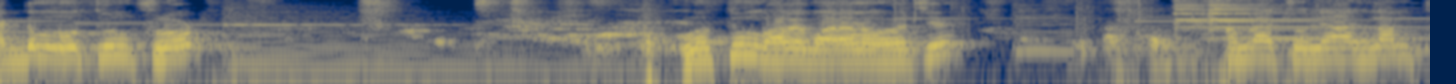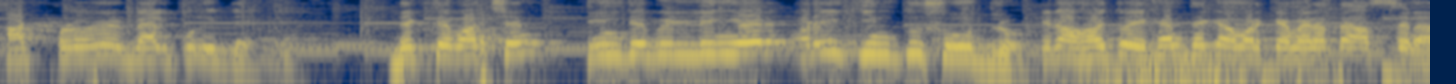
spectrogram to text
একদম নতুন ফ্লোর নতুন ভাবে বানানো হয়েছে। আমরা চলে আসলাম থার্ড ফ্লোরের ব্যালকনিতে দেখতে পাচ্ছেন তিনটে বিল্ডিং এর পরেই কিন্তু সমুদ্র। এটা হয়তো এখান থেকে আমার ক্যামেরাতে আসছে না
